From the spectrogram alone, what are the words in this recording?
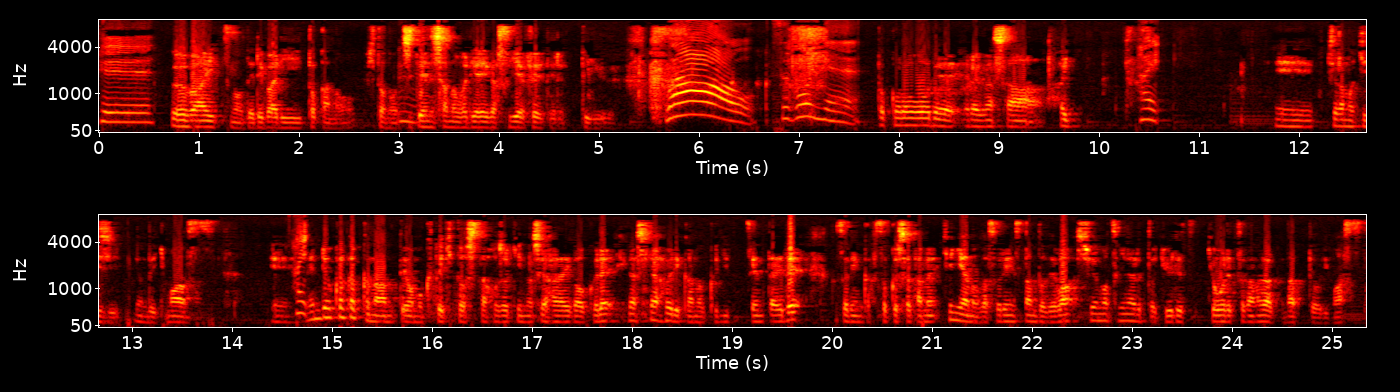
へえウーバーイーツのデリバリーとかの人の自転車の割合がすげえ増えてるっていう、わーおすごいねところで選びました。はい。はいえー、こちらの記事読んでいきます。えーはい燃料価格の安定を目的とした補助金の支払いが遅れ、東アフリカの国全体でガソリンが不足したため、ケニアのガソリンスタンドでは週末になると行列行列が長くなっております。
